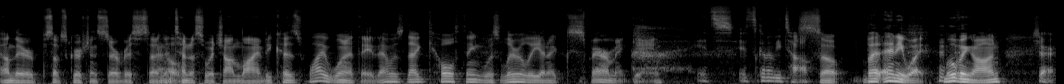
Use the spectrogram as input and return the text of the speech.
on their subscription service, uh, I. Nintendo Switch Online. Because why wouldn't they? That was that whole thing was literally an experiment game. It's it's gonna be tough. So, but anyway, moving on. Sure.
